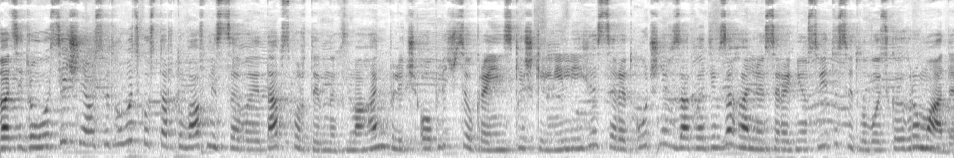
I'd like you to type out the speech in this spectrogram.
22 січня у Світловодську стартував місцевий етап спортивних змагань пліч-опліч всеукраїнські шкільні ліги серед учнів закладів загальної середньої освіти Світловодської громади.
